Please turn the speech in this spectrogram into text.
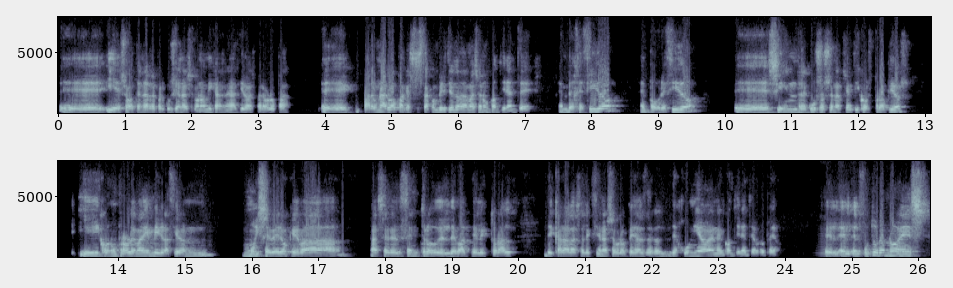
eh, y eso va a tener repercusiones económicas negativas para Europa, para una Europa que se está convirtiendo además en un continente envejecido, empobrecido, sin recursos energéticos propios y con un problema de inmigración muy severo que va a ser el centro del debate electoral de cara a las elecciones europeas de, junio en el continente europeo. Mm. el futuro no es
